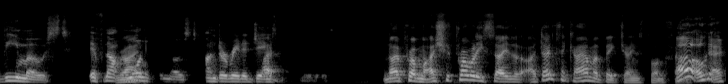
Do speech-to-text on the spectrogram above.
the most, if not Right. one of the most underrated James I- Bond movies. No problem. I should probably say that I don't think I am a big James Bond fan. Oh, okay.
